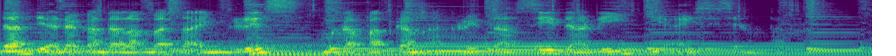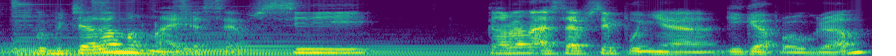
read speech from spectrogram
dan diadakan dalam bahasa Inggris mendapatkan akreditasi dari GIC Center. Berbicara mengenai SFC, karena SFC punya giga program,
